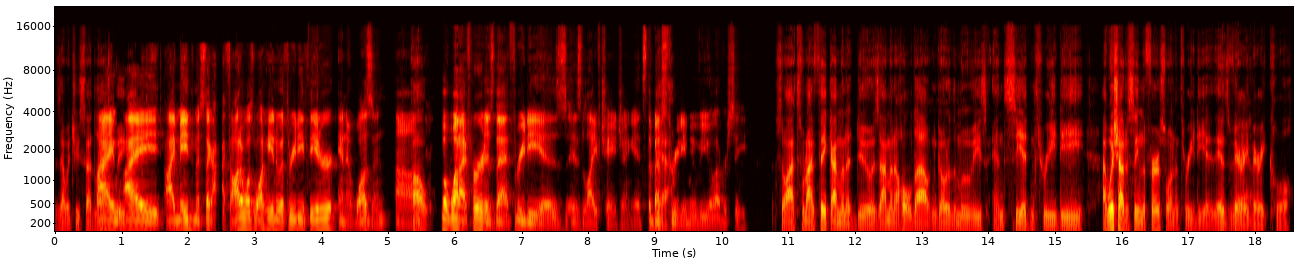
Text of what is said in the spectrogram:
Is that what you said last I, week? I I made the mistake. I thought I was walking into a 3D theater and it wasn't. Um, Oh. but what I've heard is that 3D is is life changing. It's the best Yeah. 3D movie you'll ever see. So that's what I think I'm going to do is I'm going to hold out and go to the movies and see it in 3D. I wish I'd have seen the first one in 3D. It is very very cool.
